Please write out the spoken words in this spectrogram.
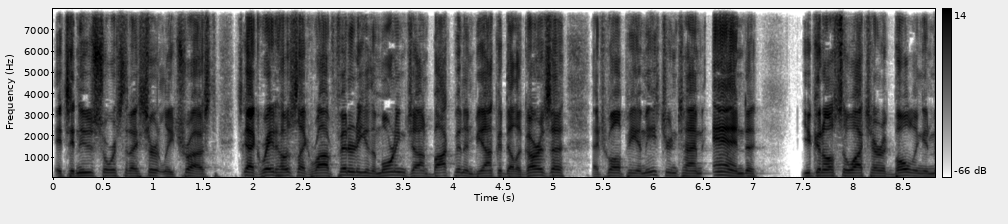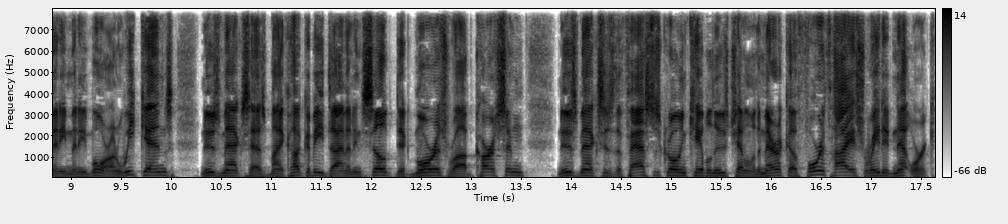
It's a news source that I certainly trust. It's got great hosts like Rob Finnerty in the morning, John Bachman and Bianca de la Garza at 12 p.m. Eastern Time, and you can also watch Eric Bolling and many, many more. On weekends, Newsmax has Mike Huckabee, Diamond and Silk, Dick Morris, Rob Carson. Newsmax is the fastest growing cable news channel in America, fourth highest rated network,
